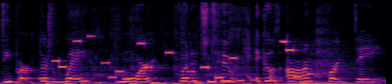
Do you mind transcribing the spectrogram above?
deeper. There's way more footage too. It goes on for days.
